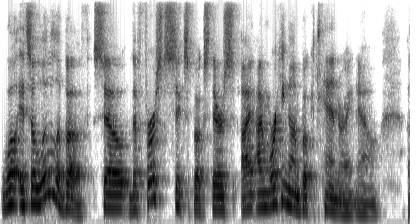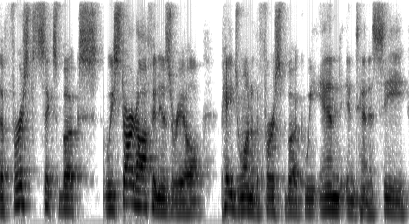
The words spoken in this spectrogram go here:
Well, it's a little of both. So the first six books, there's I, am working on book 10 right now. The first six books, we start off in Israel, page one of the first book. We end in Tennessee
